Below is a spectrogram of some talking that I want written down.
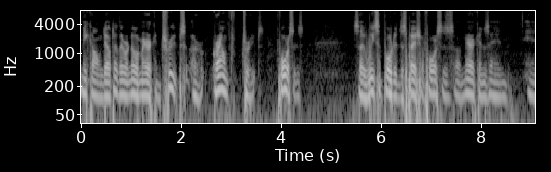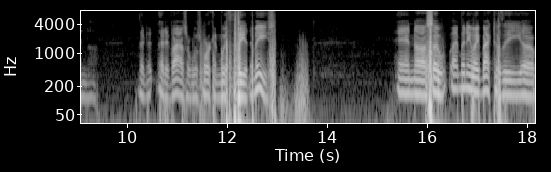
Mekong Delta. There were no American troops or ground troops, forces. So we supported the special forces, Americans, and and uh, that that advisor was working with the Vietnamese. And uh, so, uh, but anyway, back to the uh,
